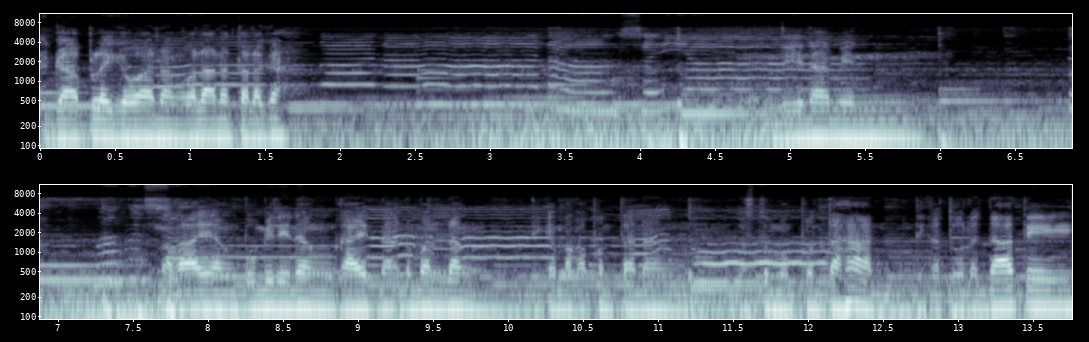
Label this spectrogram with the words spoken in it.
nag-apply gawa ng wala na talaga. Hindi namin makayang bumili ng kahit na anuman lang. Hindi ka makapunta ng gusto mong puntahan. Hindi katulad dati.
